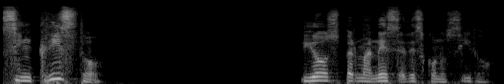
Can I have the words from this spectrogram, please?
Sin Cristo, Dios permanece desconocido.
